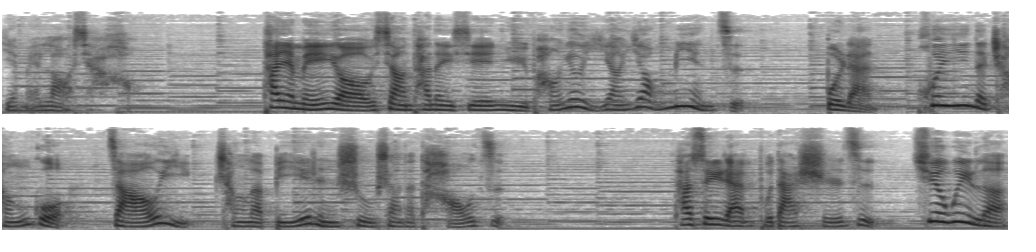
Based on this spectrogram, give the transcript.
也没落下好。他也没有像他那些女朋友一样要面子，不然婚姻的成果早已成了别人树上的桃子。他虽然不大识字，却为了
